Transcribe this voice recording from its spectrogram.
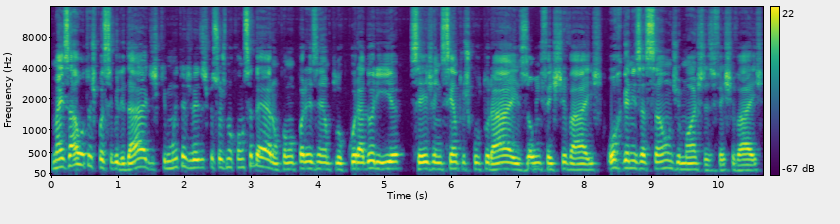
Mas há outras possibilidades que muitas vezes as pessoas não consideram, como por exemplo, curadoria, seja em centros culturais ou em festivais, organização de mostras e festivais,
